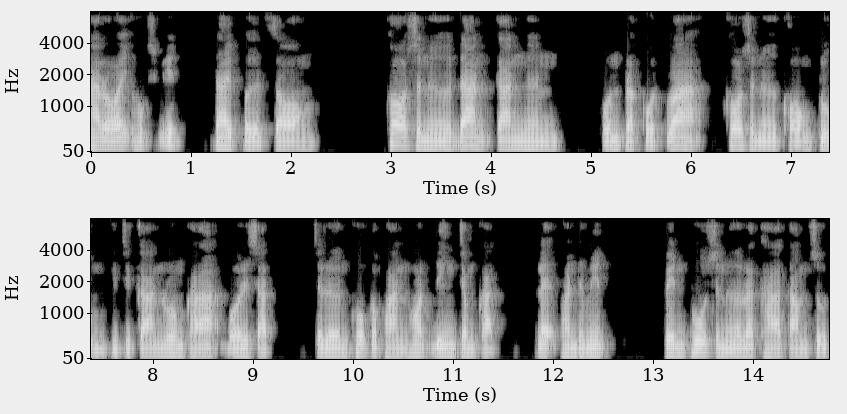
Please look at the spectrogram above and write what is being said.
2561 ได้เปิดซอง ข้อเสนอด้านการเงิน ผลปรากฏว่าข้อเสนอของกลุ่มกิจการร่วมค้าบริษัท เจริญโภคภัณฑ์ฮอตดิ้งจำกัด และพันธมิตร เป็นผู้เสนอราคาต่ำสุด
